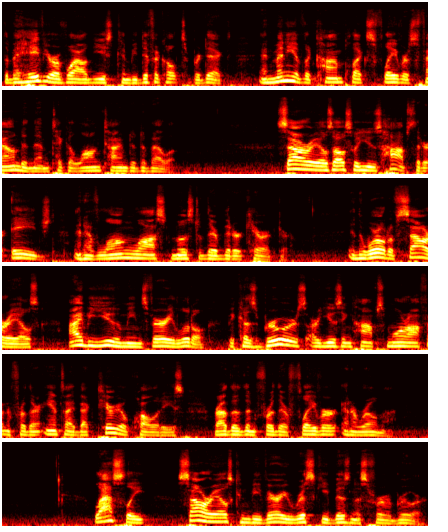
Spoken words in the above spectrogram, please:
The behavior of wild yeast can be difficult to predict, and many of the complex flavors found in them take a long time to develop. Sour ales also use hops that are aged and have long lost most of their bitter character. In the world of sour ales, IBU means very little because brewers are using hops more often for their antibacterial qualities rather than for their flavor and aroma. Lastly, sour ales can be very risky business for a brewer.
